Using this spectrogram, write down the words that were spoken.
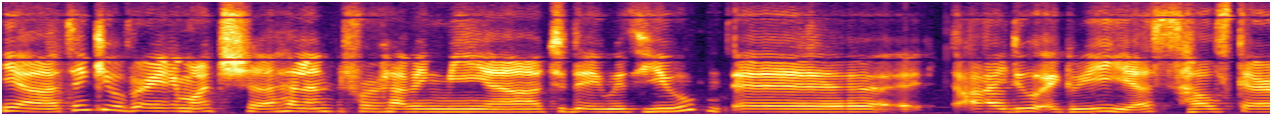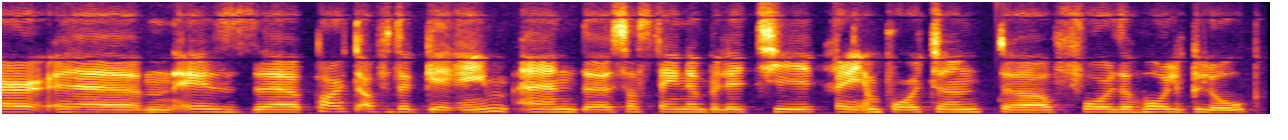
Yeah, thank you very much, uh, Helen, for having me uh, today with you. Uh, I do agree. Yes, healthcare um, is uh, part of the game, and sustainability very important uh, for the whole globe.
